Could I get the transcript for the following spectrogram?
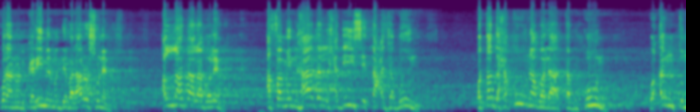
কোরআনুল করিমের মধ্যে এবার আরো শুনেন আল্লাহ তাআলা বলেন আফামিন হাদাল হাদিসে তাজাবুন وتضحكون ولا تبكون وانتم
